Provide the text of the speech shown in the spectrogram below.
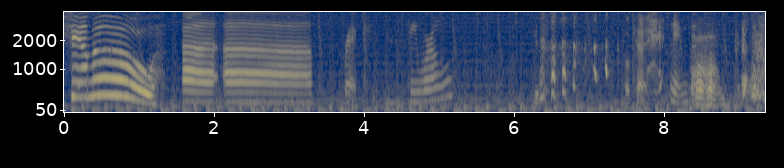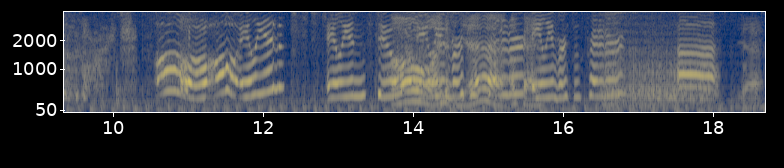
Shamu. Uh, uh, frick. SeaWorld? Skip it. Okay. Names. Oh, oh, Alien? Aliens 2? Oh, Alien versus yeah, Predator? okay. Alien versus Predator? Uh, Yeah,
